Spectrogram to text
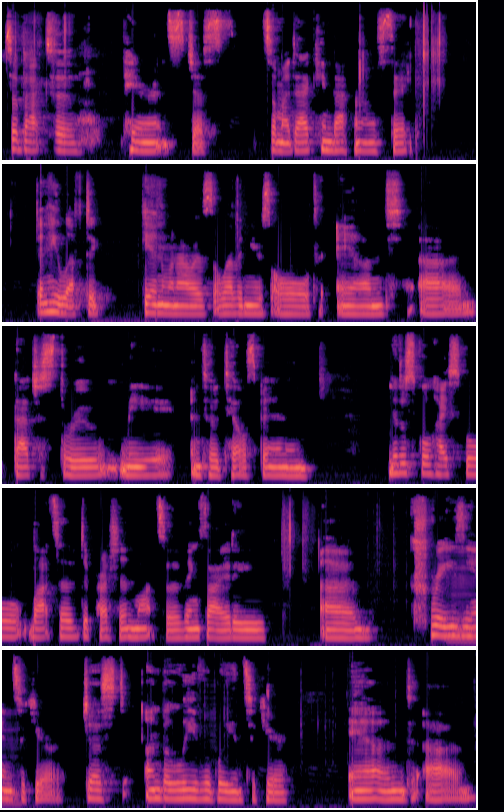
so back to parents, just so my dad came back when I was sick. Then he left again when I was 11 years old, and um, that just threw me into a tailspin. And middle school, high school, lots of depression, lots of anxiety, um, crazy Mm. insecure, just unbelievably insecure. And um,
